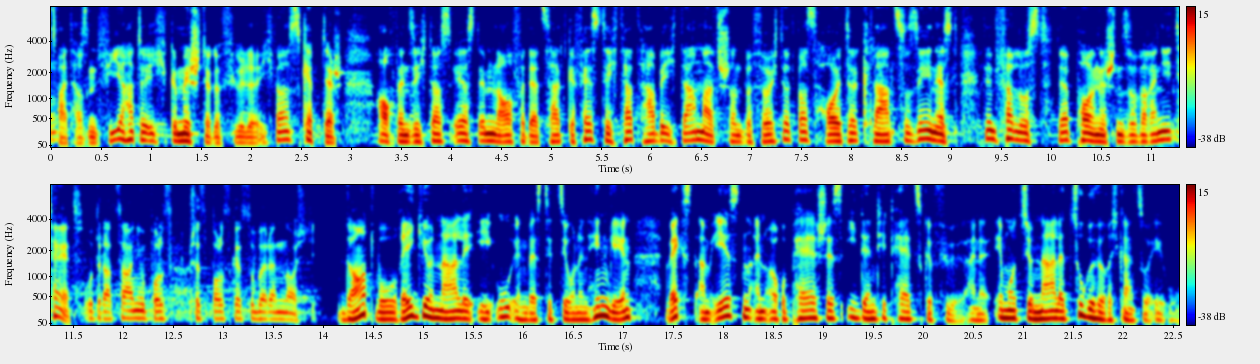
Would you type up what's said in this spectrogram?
2004 hatte ich gemischte Gefühle. Ich war skeptisch. Auch wenn sich das erst im Laufe der Zeit gefestigt hat, habe ich damals schon befürchtet, was heute klar zu sehen ist, den Verlust der polnischen Souveränität. Dort, wo regionale EU-Investitionen hingehen, wächst am ehesten ein europäisches Identitätsgefühl, eine emotionale Zugehörigkeit zur EU.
